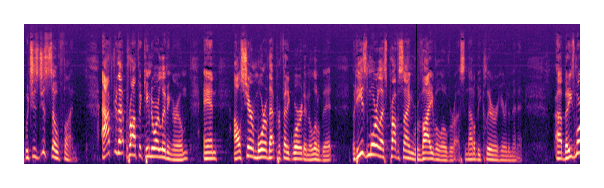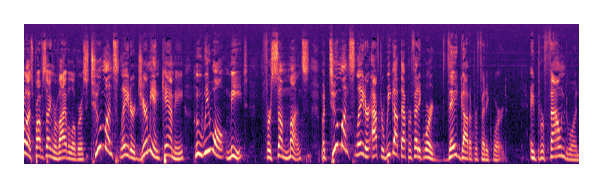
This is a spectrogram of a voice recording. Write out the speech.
which is just so fun. After that prophet came to our living room, and I'll share more of that prophetic word in a little bit, but he's more or less prophesying revival over us, and that'll be clearer here in a minute. Uh, but he's more or less prophesying revival over us. Two months later, Jeremy and Cami, who we won't meet for some months, but two months later, after we got that prophetic word, they got a prophetic word, a profound one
